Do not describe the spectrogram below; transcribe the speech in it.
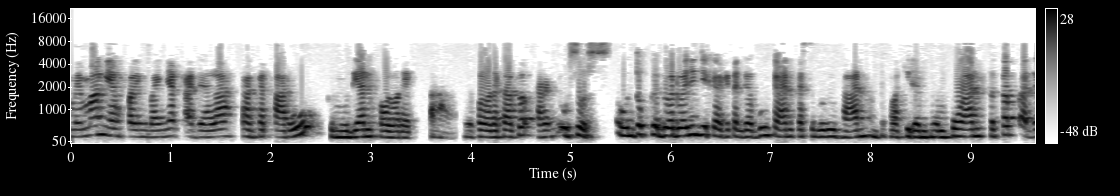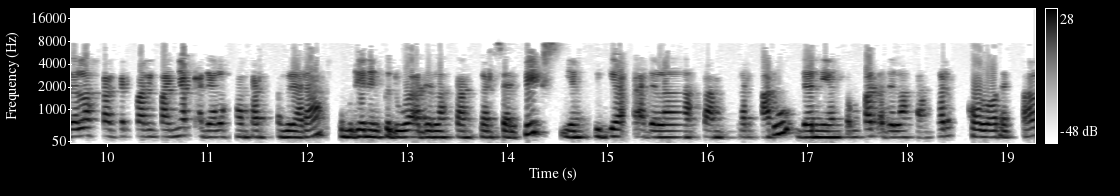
memang yang paling banyak adalah kanker paru, kemudian kolorektal. Kolorektal itu kanker usus. Untuk kedua-duanya jika kita gabungkan keseluruhan untuk laki dan perempuan tetap adalah kanker paling banyak adalah kanker payudara, kemudian yang kedua adalah kanker serviks, yang ketiga adalah kanker paru, dan yang keempat adalah kanker kolorektal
